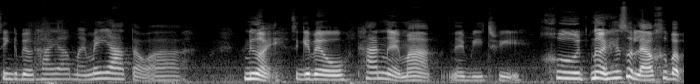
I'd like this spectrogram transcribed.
ซิงเกิลเบลท่ายากไหมไม่ยากแต่ว่า เหนื่อยซิงเกิลเบลท่าเหนื่อยมากใน B3 คือเหนื่อยที่สุดแล้วคือแบบ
